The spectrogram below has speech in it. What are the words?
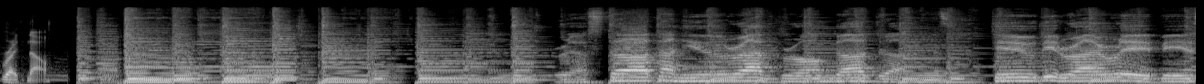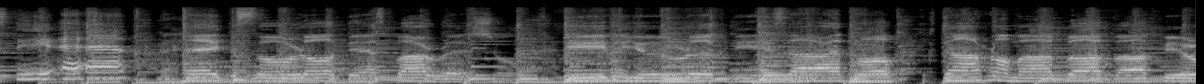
right now. Start a new rap from the darkness to the right repeats the end. I hate the sorrow, desperation. From above, I feel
